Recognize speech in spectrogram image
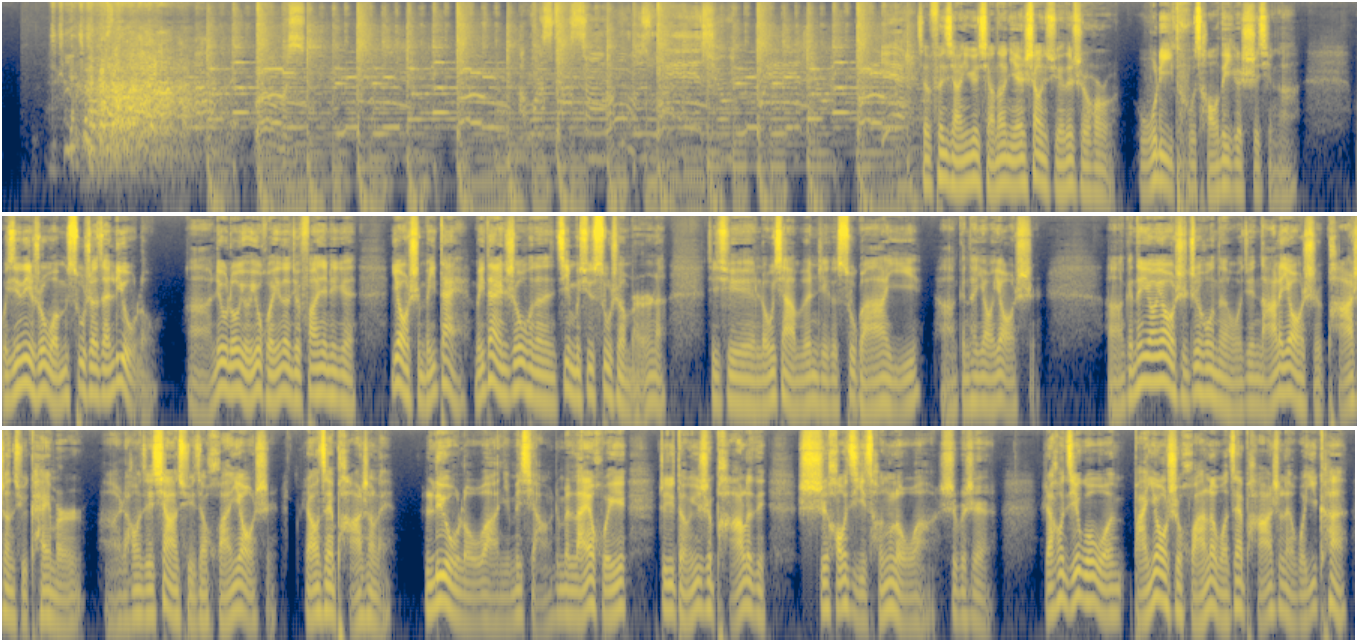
再分享一个想当年上学的时候无力吐槽的一个事情啊！我记得那时候我们宿舍在六楼啊，六楼有一回呢，就发现这个钥匙没带，没带之后呢，进不去宿舍门呢，就去楼下问这个宿管阿姨啊，跟她要钥匙。啊，跟他要钥匙之后呢，我就拿了钥匙爬上去开门啊，然后再下去再还钥匙，然后再爬上来六楼啊！你们想这么来回，这就等于是爬了得十好几层楼啊，是不是？然后结果我把钥匙还了，我再爬上来，我一看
